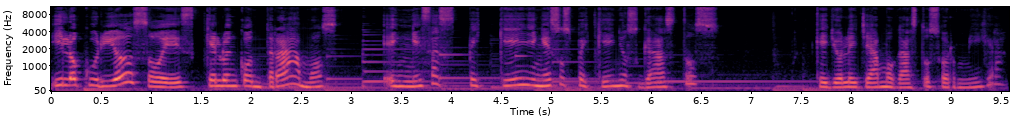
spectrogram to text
Y lo curioso es que lo encontramos en, esas en esos pequeños gastos que yo le llamo gastos hormiga.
